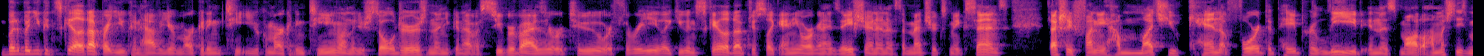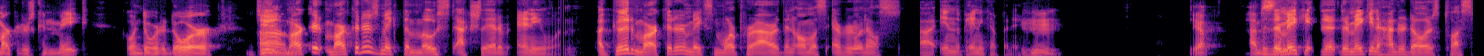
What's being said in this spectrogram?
but but you can scale it up, right? You can have your marketing team, your marketing team on your soldiers, and then you can have a supervisor or two or three. Like you can scale it up just like any organization. And if the metrics make sense, it's actually funny how much you can afford to pay per lead in this model. How much these marketers can make going door to door. Dude, um, market marketers make the most actually out of anyone. A good marketer makes more per hour than almost everyone else uh, in the painting company. Mm-hmm. Yep because they're making they're, they're making a hundred dollars plus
